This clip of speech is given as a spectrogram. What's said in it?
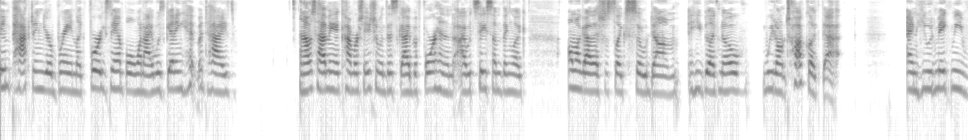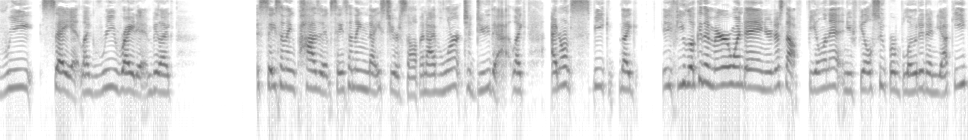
impacting your brain. Like, for example, when I was getting hypnotized and I was having a conversation with this guy beforehand, I would say something like, Oh my God, that's just like so dumb. And he'd be like, No, we don't talk like that. And he would make me re say it, like rewrite it and be like, say something positive, say something nice to yourself. And I've learned to do that. Like, I don't speak, like, if you look in the mirror one day and you're just not feeling it and you feel super bloated and yucky,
